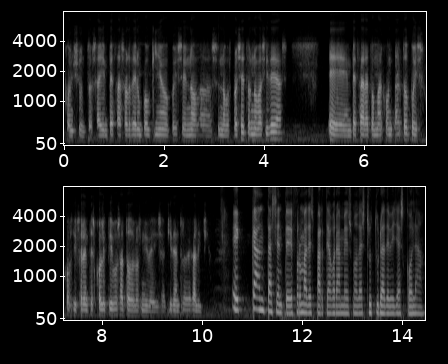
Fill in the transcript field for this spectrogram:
conxuntos. Aí empeza a sorder un pouquiño pois en novas, novos proxectos, novas ideas, eh, empezar a tomar contacto pois cos diferentes colectivos a todos os niveis aquí dentro de Galicia. E canta xente formades parte agora mesmo da estrutura de Bella Escola?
